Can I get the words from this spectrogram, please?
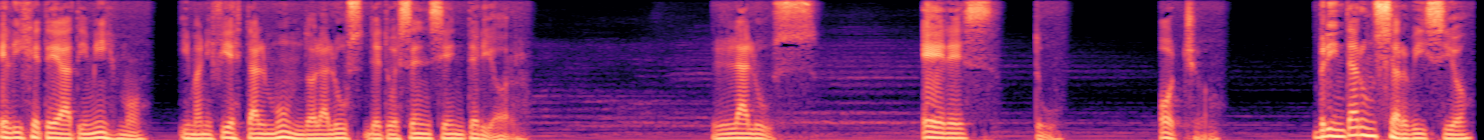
Elígete a ti mismo y manifiesta al mundo la luz de tu esencia interior. La luz eres tú. 8. Brindar un servicio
